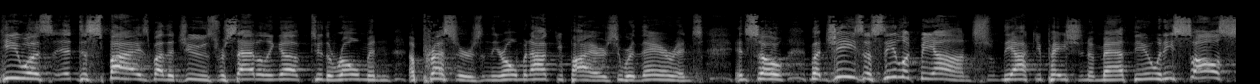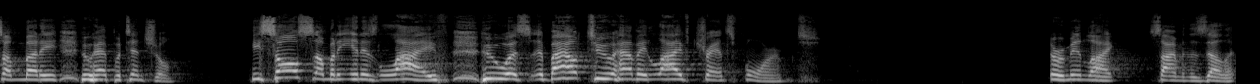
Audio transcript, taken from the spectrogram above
he was uh, despised by the Jews for saddling up to the Roman oppressors and the Roman occupiers who were there. And, and so, but Jesus, he looked beyond the occupation of Matthew and he saw somebody who had potential. He saw somebody in his life who was about to have a life transformed. There were men like Simon the Zealot.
